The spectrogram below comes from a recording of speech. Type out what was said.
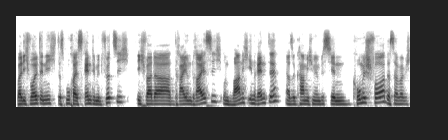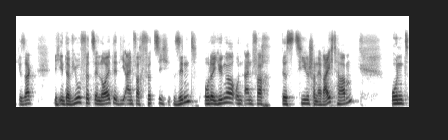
weil ich wollte nicht, das Buch heißt Rente mit 40. Ich war da 33 und war nicht in Rente. Also kam ich mir ein bisschen komisch vor. Deshalb habe ich gesagt, ich interviewe 14 Leute, die einfach 40 sind oder jünger und einfach das Ziel schon erreicht haben. Und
